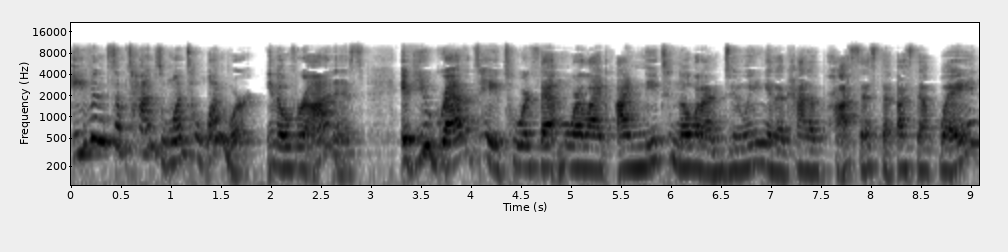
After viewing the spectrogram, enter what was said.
even sometimes one-to-one work you know if we're honest if you gravitate towards that more like I need to know what I'm doing in a kind of process step by step way,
